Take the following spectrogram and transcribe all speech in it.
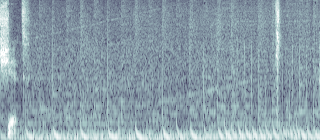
Shit.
